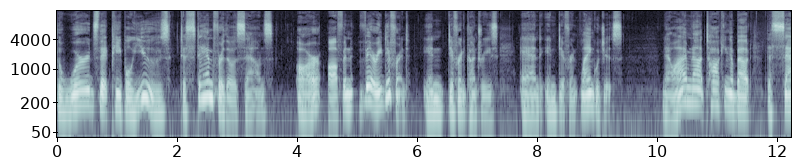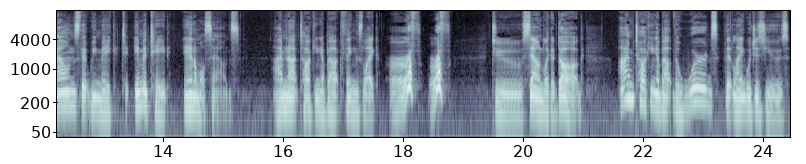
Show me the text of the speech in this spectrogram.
the words that people use to stand for those sounds are often very different in different countries and in different languages. Now, I'm not talking about the sounds that we make to imitate animal sounds. I'm not talking about things like ruff, ruff, to sound like a dog. I'm talking about the words that languages use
